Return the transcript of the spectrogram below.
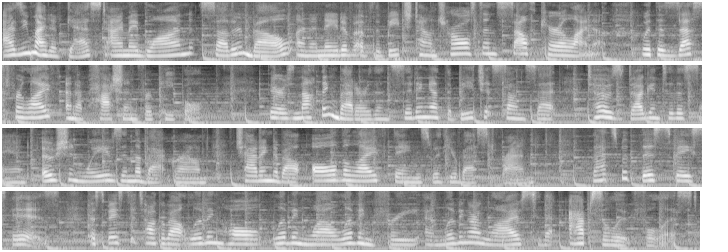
As you might have guessed, I'm a blonde Southern belle and a native of the beach town Charleston, South Carolina, with a zest for life and a passion for people. There is nothing better than sitting at the beach at sunset, toes dug into the sand, ocean waves in the background, chatting about all the life things with your best friend. That's what this space is a space to talk about living whole, living well, living free, and living our lives to the absolute fullest.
